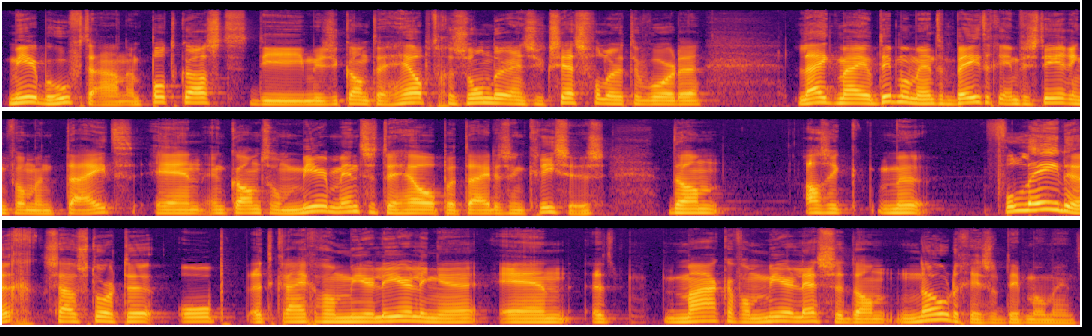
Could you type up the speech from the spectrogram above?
meer behoefte aan. Een podcast die muzikanten helpt gezonder en succesvoller te worden, lijkt mij op dit moment een betere investering van mijn tijd en een kans om meer mensen te helpen tijdens een crisis dan als ik me volledig zou storten op het krijgen van meer leerlingen en het maken van meer lessen dan nodig is op dit moment.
